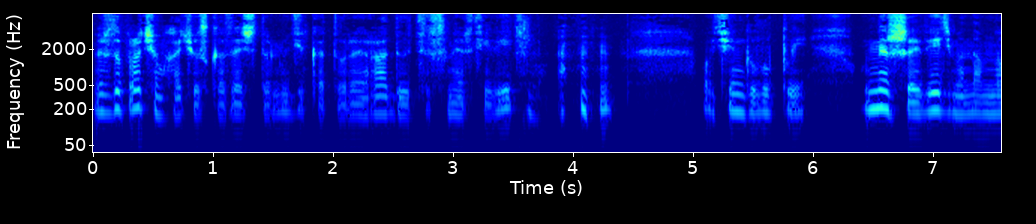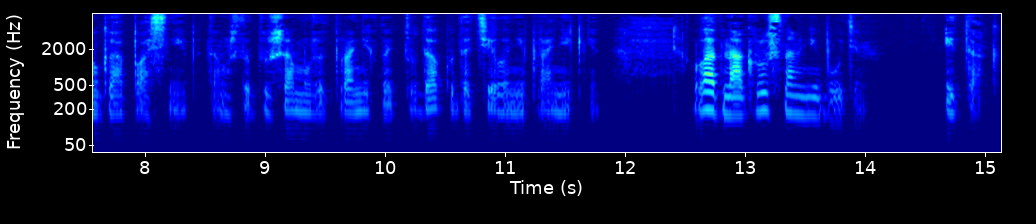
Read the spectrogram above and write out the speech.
Между прочим, хочу сказать, что люди, которые радуются смерти ведьм, очень глупы. Умершая ведьма намного опаснее, потому что душа может проникнуть туда, куда тело не проникнет. Ладно, о грустном не будем. Итак,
